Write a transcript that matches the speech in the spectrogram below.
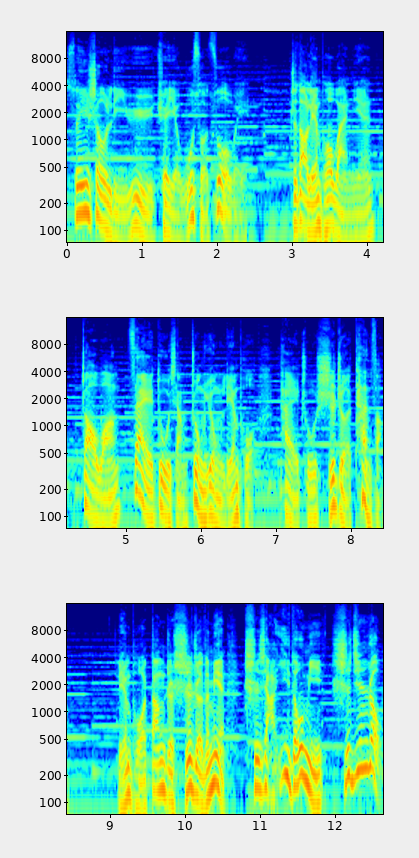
虽受礼遇，却也无所作为。直到廉颇晚年，赵王再度想重用廉颇，派出使者探访。廉颇当着使者的面吃下一斗米、十斤肉，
